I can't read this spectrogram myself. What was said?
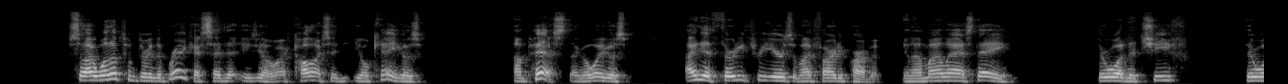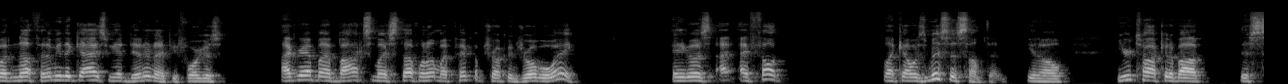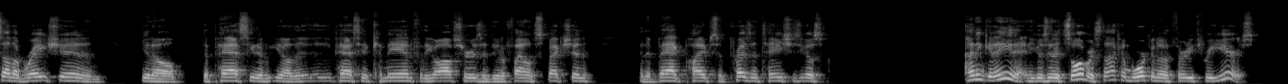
So I went up to him during the break. I said that, you know, I called him. I said, "You okay?" He goes, "I'm pissed." I go, "What?" He goes, "I did 33 years with my fire department, and on my last day, there wasn't a chief, there wasn't nothing. I mean, the guys we had dinner night before. Goes, I grabbed my box and my stuff, went out my pickup truck, and drove away. And he goes, I, I felt like I was missing something. You know, you're talking about this celebration and you know the passing of you know the, the passing of command for the officers and doing a final inspection and the bagpipes and presentations. He goes, I didn't get any of that. And he goes, and it's over. It's not like I'm working another 33 years.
